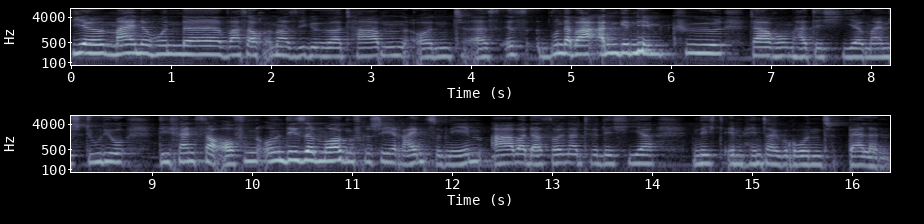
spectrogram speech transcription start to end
hier meine Hunde, was auch immer sie gehört haben, und es ist wunderbar angenehm kühl. Darum hatte ich hier in meinem Studio die Fenster offen, um diese Morgenfrische hier reinzunehmen. Aber das soll natürlich hier nicht im Hintergrund bellen.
